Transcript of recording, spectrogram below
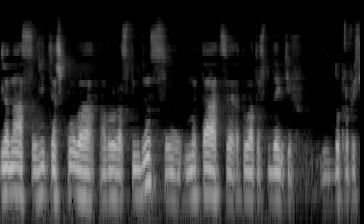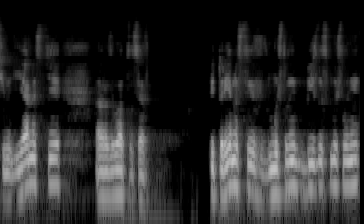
Для нас літня школа Aurora Students. Мета це готувати студентів до професійної діяльності, розвиватися в підприємництві, в мисленні, бізнес-мисленні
